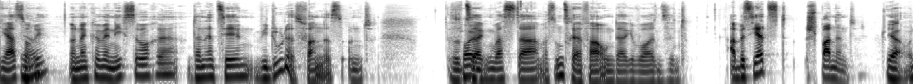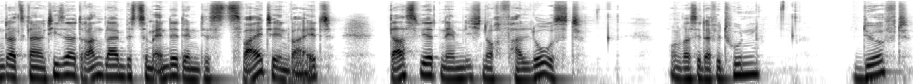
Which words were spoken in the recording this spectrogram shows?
ja, sorry. Und dann können wir nächste Woche dann erzählen, wie du das fandest und sozusagen, was da, was unsere Erfahrungen da geworden sind. Aber bis jetzt spannend. Ja, und als kleiner Teaser dranbleiben bis zum Ende, denn das zweite Invite, das wird nämlich noch verlost. Und was ihr dafür tun dürft,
